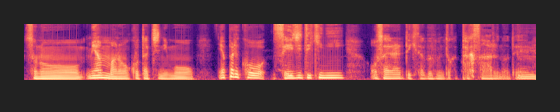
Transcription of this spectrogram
その、ミャンマーの子たちにも、やっぱりこう、政治的に抑えられてきた部分とかたくさんあるので、うん。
